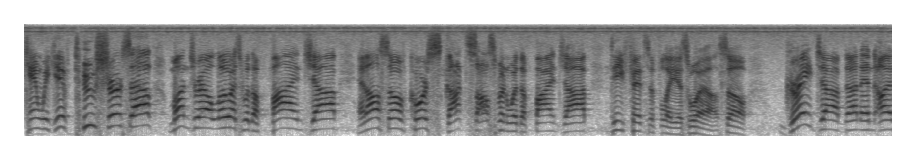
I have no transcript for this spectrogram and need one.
can we give two shirts out? Mundrell Lewis with a fine job, and also, of course, Scott Salzman with a fine job defensively as well. So great job done, and uh,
